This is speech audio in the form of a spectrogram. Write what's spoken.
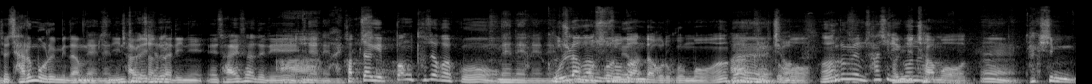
저 잘은 모릅니다 음. 네네. 무슨 인터내셔널이니 네, 자회사들이 아, 네네네. 갑자기 뻥 터져 갖고 네네네네. 올라간 뭐 수소도 한다 그러고 뭐. 아, 어? 그렇죠. 뭐, 어? 그러면 사실 전기차 이거는 뭐 네. 핵심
